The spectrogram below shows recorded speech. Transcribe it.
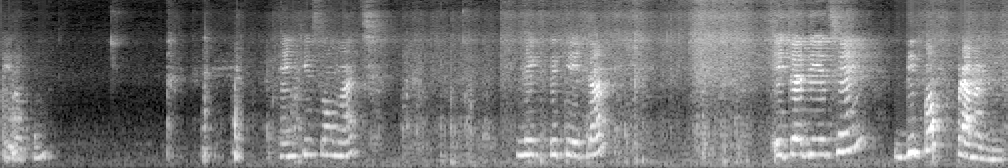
এরকম। Thank you so much next দেখি এটা। এটা দিয়েছেন দীপক প্রামাণিক।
